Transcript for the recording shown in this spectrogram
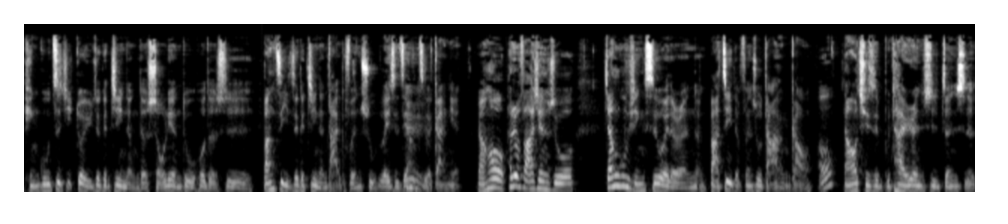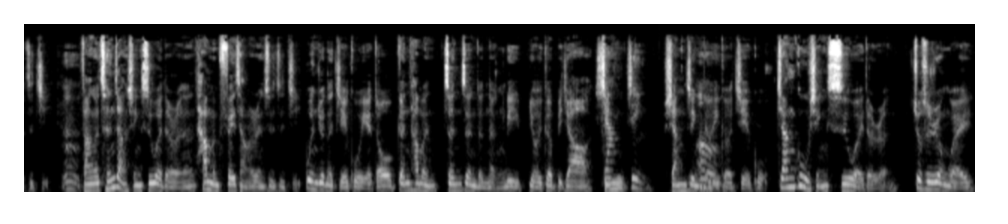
评估自己对于这个技能的熟练度，或者是帮自己这个技能打一个分数，类似这样子的概念。然后他就发现说，僵固型思维的人呢，把自己的分数打很高，哦。然后其实不太认识真实的自己。嗯。反而成长型思维的人呢，他们非常认识自己，问卷的结果也都跟他们真正的能力有一个比较相近。相近的一个结果。僵固型思维的人就是认为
